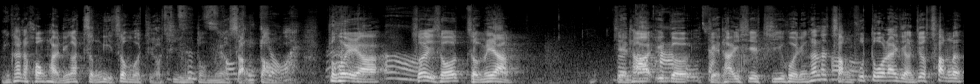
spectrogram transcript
你看它鸿海，你看整理这么久，几乎都没有涨到嘛，不会啊，所以说怎么样？给他一个，给他一些机会。你看，它涨幅多来讲，就创了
